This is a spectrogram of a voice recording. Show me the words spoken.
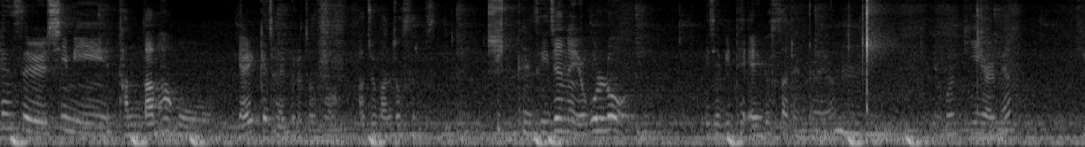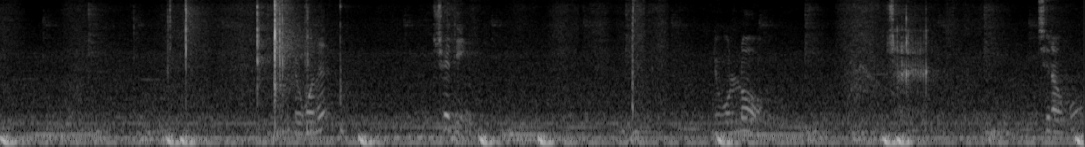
펜슬 심이 단단하고 얇게 잘 그려져서 아주 만족스럽습니다. 그래서 이제는 이걸로 이제 밑에 애교살을 그려요. 음. 이걸 끼 열면 요거는 쉐딩 요걸로 촥 칠하고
